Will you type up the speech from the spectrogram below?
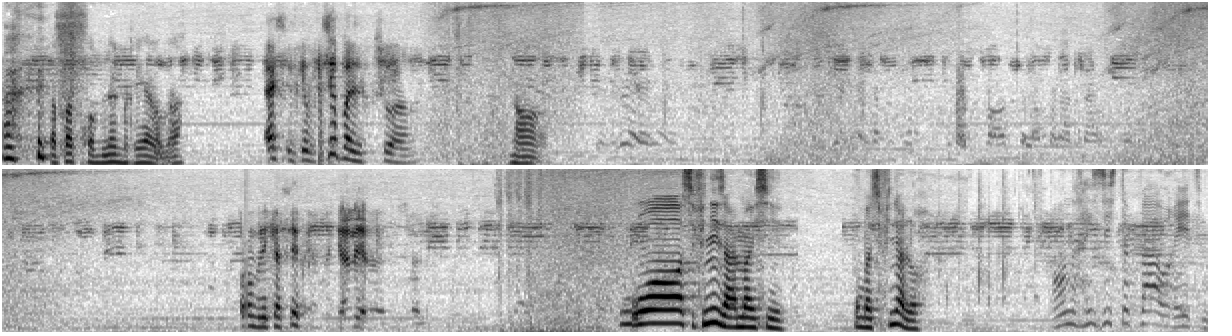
T'as pas de problème, rien, là. Ah, c'est vous pensez ou pas les choses hein Non. On veut les casser, galère. Wow, c'est fini Zama ici. Bon bah c'est fini alors. On ne résiste pas au rythme.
